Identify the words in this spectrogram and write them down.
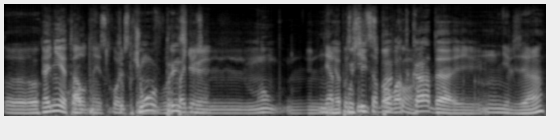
э, Да нет, а почему, в принципе, ну, не, не отпустить собаку? поводка, да. И... Нельзя.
